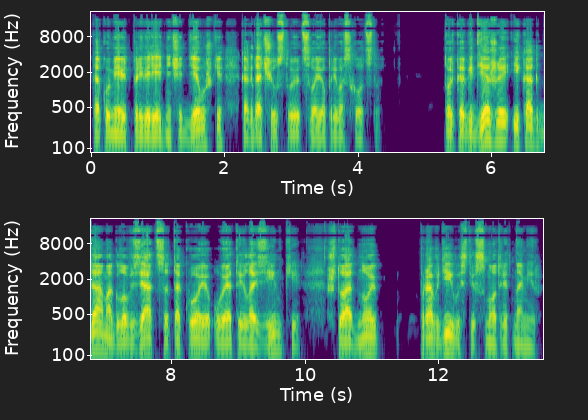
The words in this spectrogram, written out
как умеют привередничать девушки, когда чувствуют свое превосходство. Только где же и когда могло взяться такое у этой лозинки, что одной правдивостью смотрит на мир?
